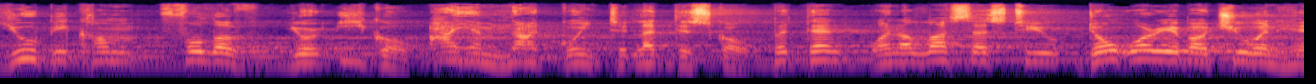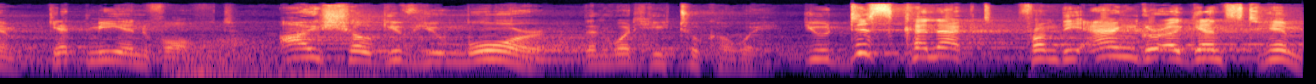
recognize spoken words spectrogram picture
you become full of your ego. I am not going to let this go. But then when Allah says to you, don't worry about you and him, get me involved. I shall give you more than what he took away. You disconnect from the anger against him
